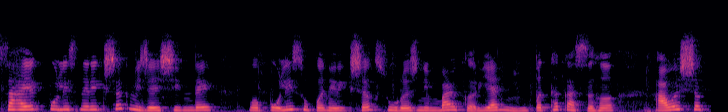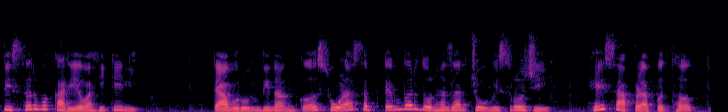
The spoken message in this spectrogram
सहाय्यक पोलीस निरीक्षक विजय शिंदे व पोलीस उपनिरीक्षक सूरज निंबाळकर यांनी पथकासह आवश्यक ती सर्व कार्यवाही केली. त्यावरून दिनांक सोळा सप्टेंबर दोन हजार चोवीस रोजी हे सापळा पथक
